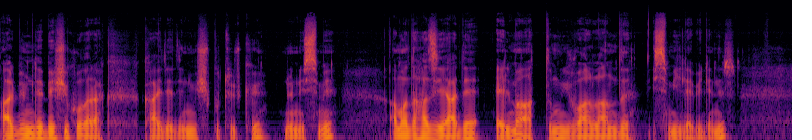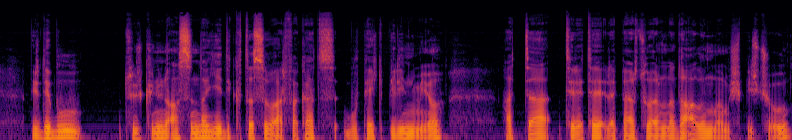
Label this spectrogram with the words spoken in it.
Albümde beşik olarak kaydedilmiş bu türkünün ismi ama daha ziyade Elma Attım Yuvarlandı ismiyle bilinir. Bir de bu türkünün aslında yedi kıtası var fakat bu pek bilinmiyor. Hatta TRT repertuarına da alınmamış birçoğu.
